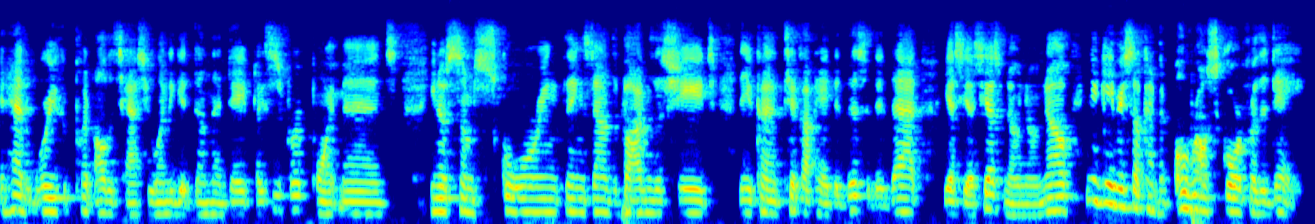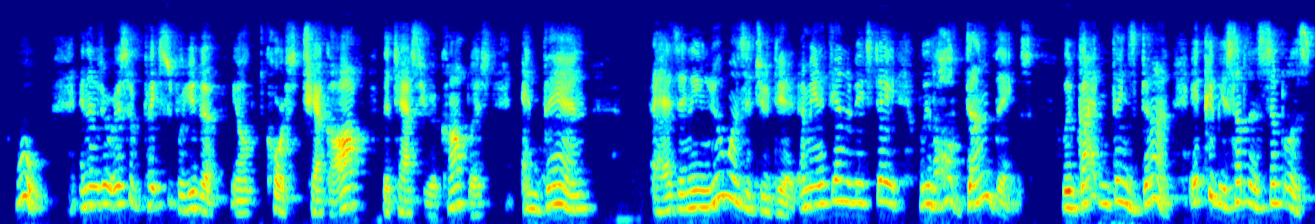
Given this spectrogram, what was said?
It had where you could put all the tasks you wanted to get done that day, places for appointments, you know, some scoring things down at the bottom of the sheet that you kind of tick off. Hey, I did this, I did that. Yes, yes, yes. No, no, no. And you gave yourself kind of an overall score for the day. Woo. And then there is some places for you to, you know, of course, check off the tasks you accomplished, and then as any new ones that you did. I mean, at the end of each day, we've all done things. We've gotten things done. It could be something as simple as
